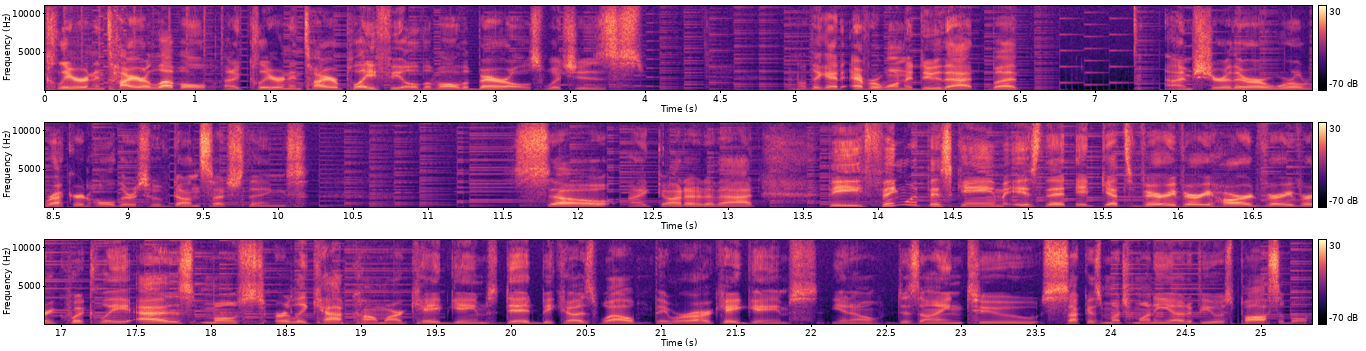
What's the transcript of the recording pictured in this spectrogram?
clear an entire level, uh, clear an entire playfield of all the barrels, which is I don't think I'd ever want to do that, but I'm sure there are world record holders who've done such things. So, I got out of that. The thing with this game is that it gets very, very hard very, very quickly, as most early Capcom arcade games did, because, well, they were arcade games, you know, designed to suck as much money out of you as possible.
